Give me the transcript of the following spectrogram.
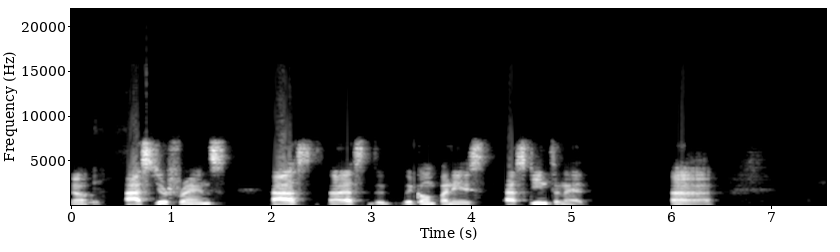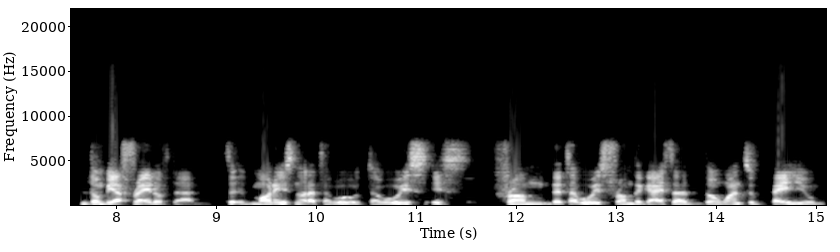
you know. Yeah. ask your friends ask ask the, the companies ask internet. Uh, don't be afraid of that. The- money is not a taboo. Taboo is is from the taboo is from the guys that don't want to pay you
